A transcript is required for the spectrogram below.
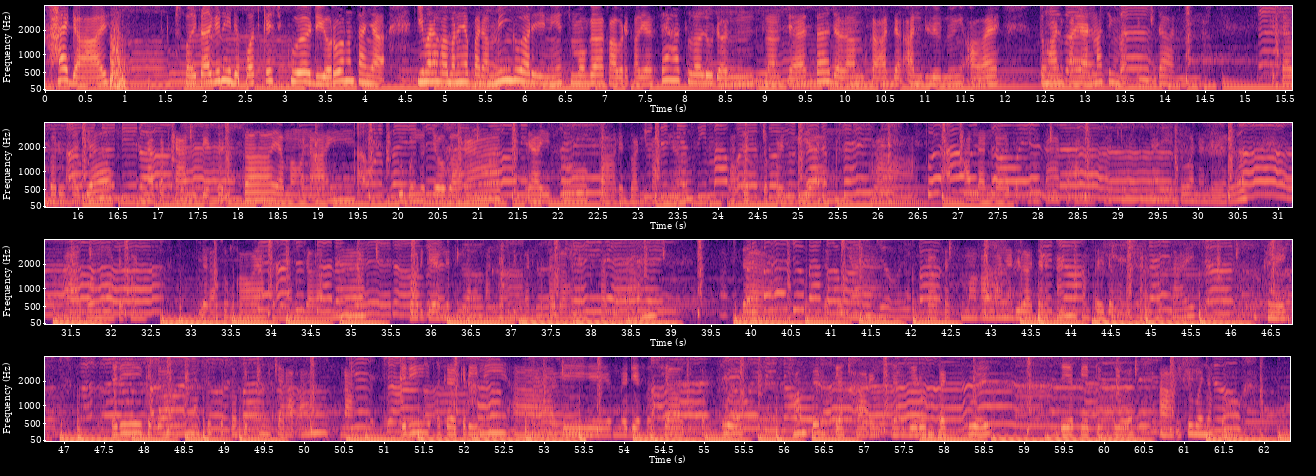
Hai guys Balik lagi nih di podcast gue di ruangan tanya. Gimana kabarnya pada minggu hari ini? Semoga kabar kalian sehat selalu dan senantiasa dalam keadaan dilindungi oleh Tuhan kalian masing-masing. Dan kita baru saja mendapatkan berita duka yang mengenai Gubernur Jawa Barat yaitu Pak Ridwan Kamil atas kepergian uh, Ananda tercinta gue mengucapkan bela sungkawa yang sedalam-dalamnya. Keluarga yang ditinggalkannya diberikan ketabahan dan kesabaran dan tentunya proses pemakamannya dilancarkan sampai dengan akan selesai. Oke. Okay. jadi kita masuk ke topik pembicaraan. Nah jadi akhir-akhir ini uh, di media sosial TikTok gue hampir tiap hari ya di rumpet gue di ah itu banyak banget.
